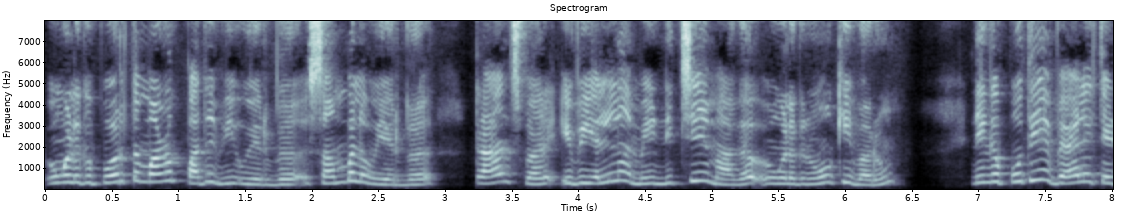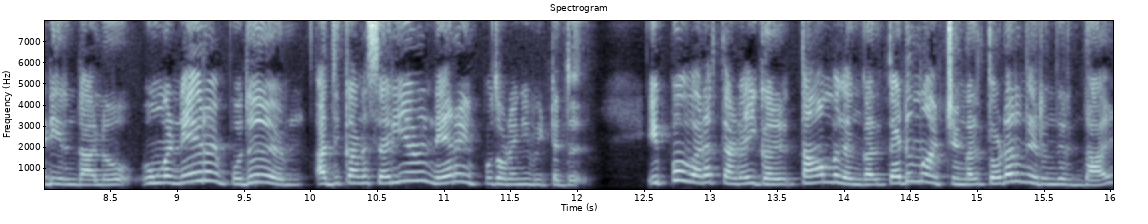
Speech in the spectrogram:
உங்களுக்கு பொருத்தமான பதவி உயர்வு சம்பள உயர்வு டிரான்ஸ்ஃபர் இவை எல்லாமே நிச்சயமாக உங்களுக்கு நோக்கி வரும். நீங்கள் புதிய வேலை தேடி இருந்தாலோ உங்கள் நேரம் இப்போது அதுக்கான சரியான நேரம் இப்போ தொடங்கிவிட்டது. இப்போ வர தடைகள் தாமதங்கள் தடுமாற்றங்கள் தொடர்ந்து இருந்திருந்தால்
